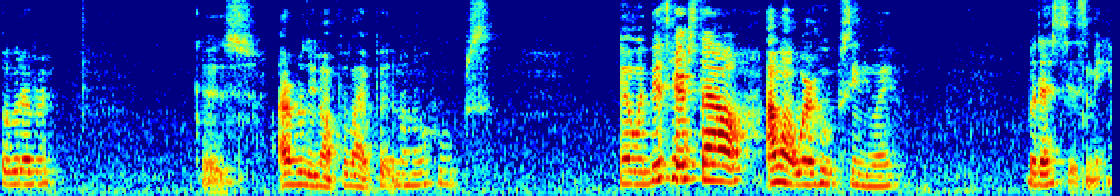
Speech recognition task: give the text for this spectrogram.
Or whatever. Because I really don't feel like putting on no hoops. And with this hairstyle, I won't wear hoops anyway. But that's just me.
